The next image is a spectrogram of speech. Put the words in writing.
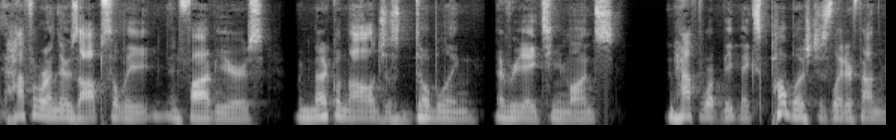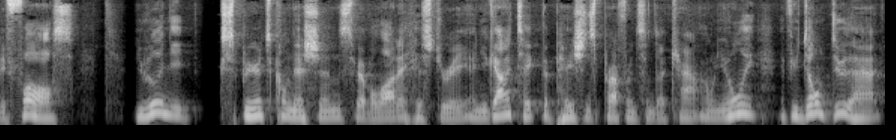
half of what I know is obsolete in five years. When medical knowledge is doubling every 18 months and half of what Beat makes published is later found to be false. You really need experienced clinicians who have a lot of history, and you got to take the patient's preference into account. And when you only, if you don't do that,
